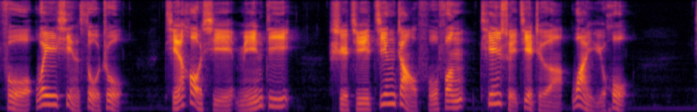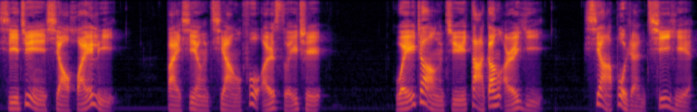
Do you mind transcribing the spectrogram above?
复威信速著，前后喜民低，使居京兆扶风天水界者万余户。喜郡小怀里，百姓抢富而随之，为政举大纲而已。下不忍欺也。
